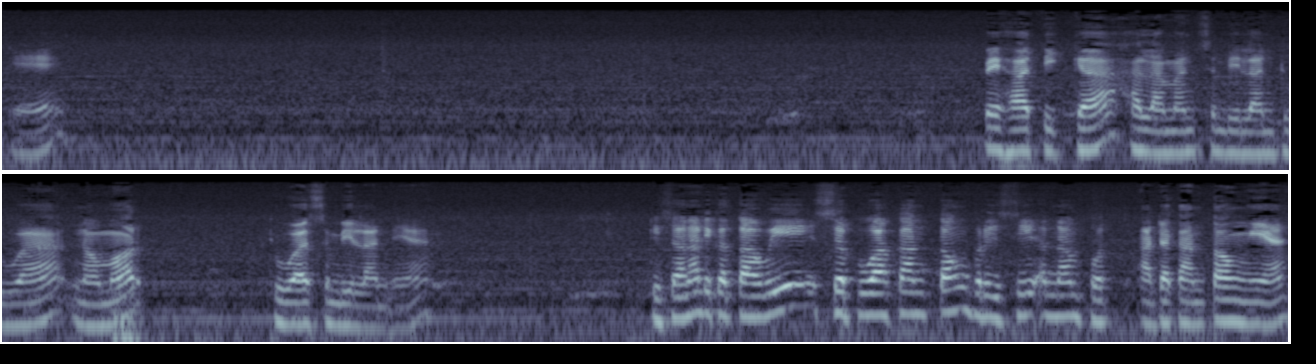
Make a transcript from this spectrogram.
Oke. PH 3 halaman 92 nomor 29 ya. Di sana diketahui sebuah kantong berisi 6 bot ada kantong ya.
